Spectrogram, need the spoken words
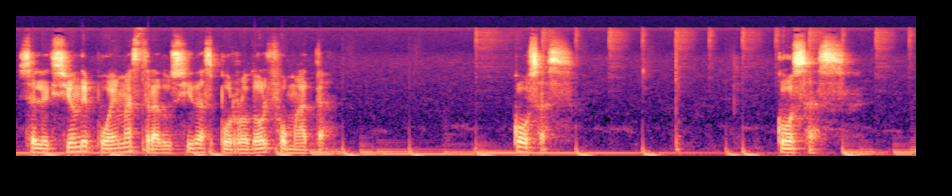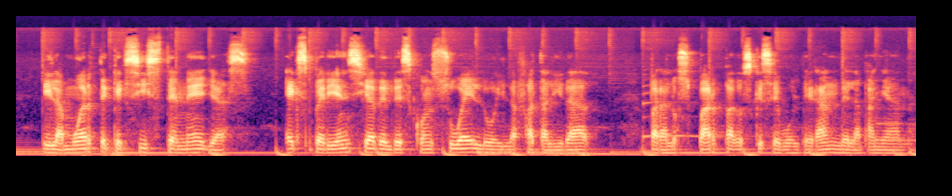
Selección de poemas traducidas por Rodolfo Mata. Cosas. Cosas. Y la muerte que existe en ellas experiencia del desconsuelo y la fatalidad para los párpados que se volverán de la mañana,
